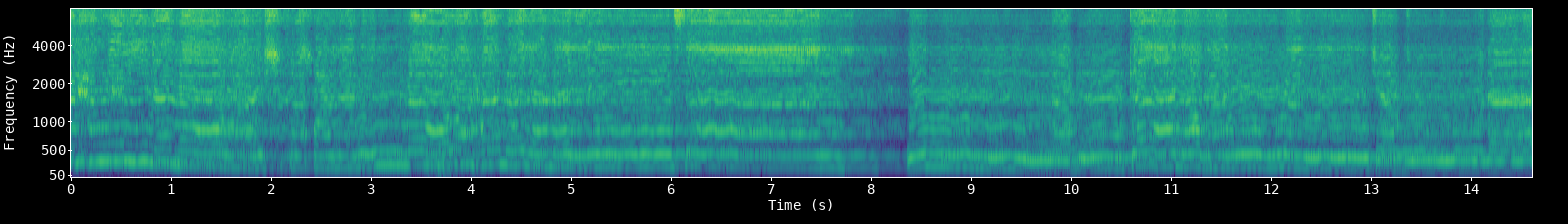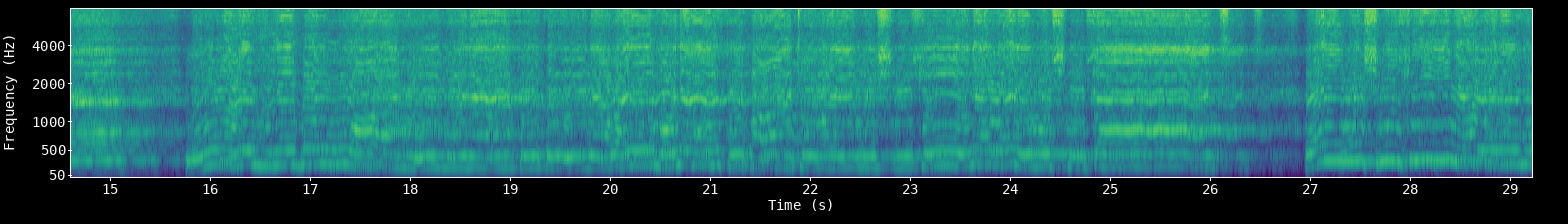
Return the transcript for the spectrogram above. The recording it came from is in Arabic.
يحملنها وأشفقن منها وحملها الإنسان. إنه كان ظلوما جهولا. ليعذب الله المنافقين والمنافقات والمشركين والمشركات. والمشركين والمشركات.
